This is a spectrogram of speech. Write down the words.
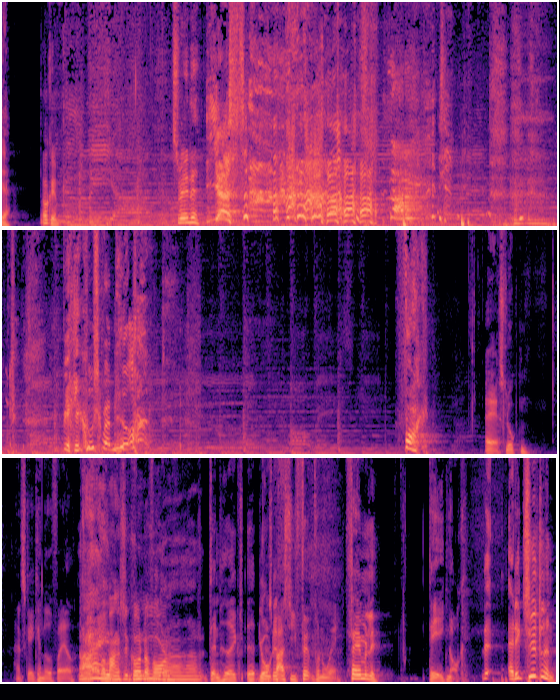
Ja. Okay. Svende. Yes! Jeg kan ikke huske, hvad den hedder. Fuck! Ja, jeg sluk den. Han skal ikke have noget foræret. Nej, Hvor mange sekunder får han? Ja, den hedder ikke... Jo, os det... bare sige fem for nu af. Family. Det er ikke nok. Er det ikke titlen?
